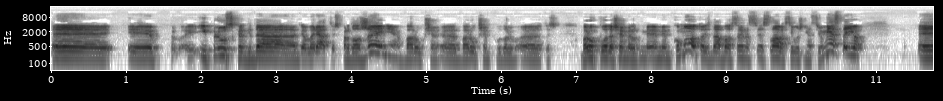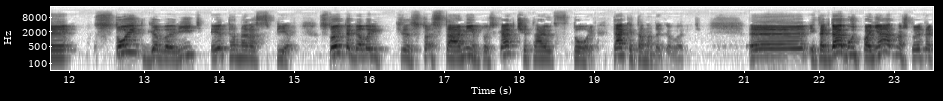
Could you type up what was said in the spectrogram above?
э, э, и плюс, когда говорят, то есть продолжение, Барух, э, Барух Шем, э, то есть Барух Мемкумо, то есть, да, благословенна слава Всевышнего место ее, э, стоит говорить это на распев. Стоит это говорить с тамим, то есть как читают в Торе. Так это надо говорить. И тогда будет понятно, что это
